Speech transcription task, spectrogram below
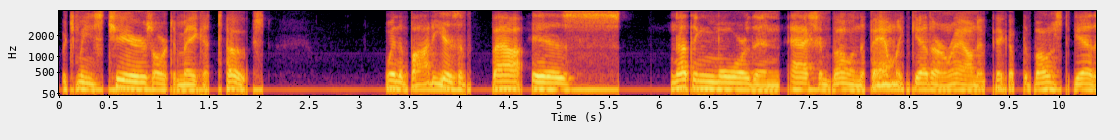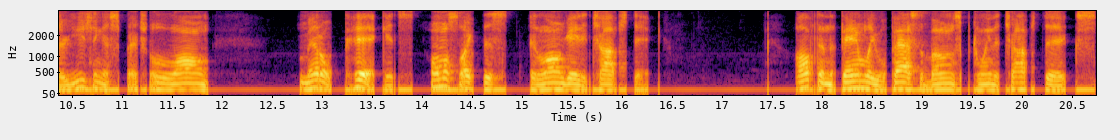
which means cheers or to make a toast. When the body is about is nothing more than ash and bone, the family gather around and pick up the bones together using a special long metal pick. It's almost like this elongated chopstick. Often the family will pass the bones between the chopsticks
